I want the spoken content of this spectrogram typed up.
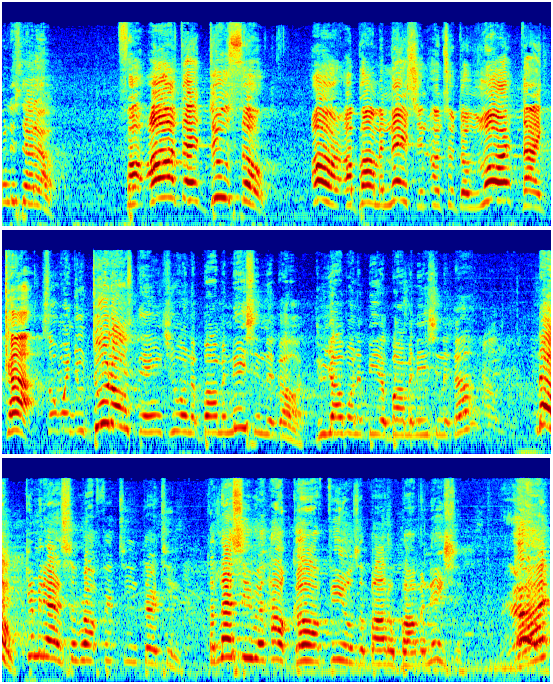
Finish that out. For all that do so are abomination unto the Lord thy God. So when you do those things, you're an abomination to God. Do y'all want to be abomination to God? No. Give me that in Sirach 15, 13. Because let's see what, how God feels about abomination. All right?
